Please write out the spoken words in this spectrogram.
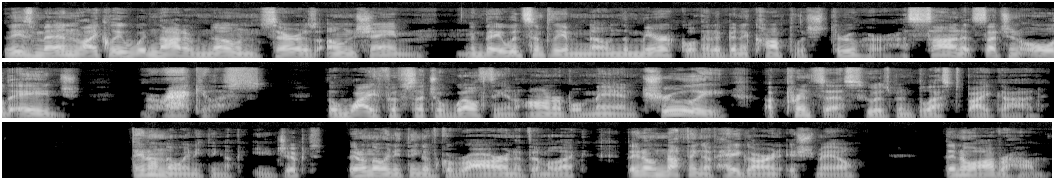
These men likely would not have known Sarah's own shame, and they would simply have known the miracle that had been accomplished through her. A son at such an old age, miraculous. The wife of such a wealthy and honorable man, truly a princess who has been blessed by God. They don't know anything of Egypt. They don't know anything of Gerar and Abimelech. They know nothing of Hagar and Ishmael. They know Abraham,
